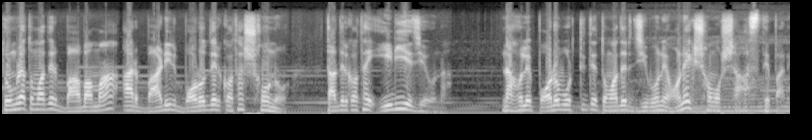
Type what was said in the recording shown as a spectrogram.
তোমরা তোমাদের বাবা মা আর বাড়ির বড়দের কথা শোনো, তাদের কথা এড়িয়ে যেও না। না হলে পরবর্তীতে তোমাদের জীবনে অনেক সমস্যা আসতে পারে।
